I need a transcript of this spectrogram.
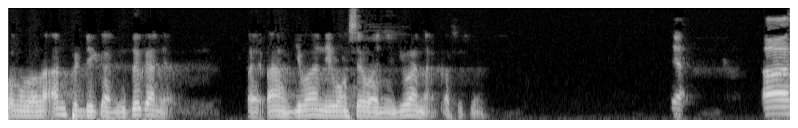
pengelolaan pendidikan gitu kan ya. Ah, gimana nih uang sewanya? Gimana kasusnya? Uh,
